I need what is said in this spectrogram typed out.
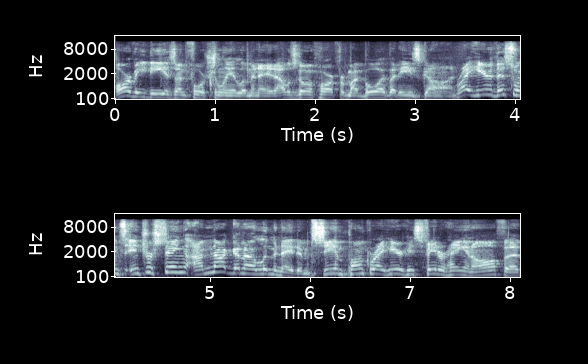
RVD is unfortunately eliminated. I was going hard for my boy, but he's gone. Right here, this one's interesting. I'm not going to eliminate him. CM Punk right here, his feet are hanging off. Uh,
